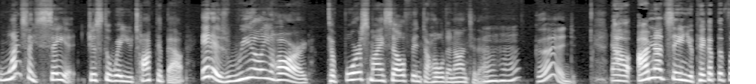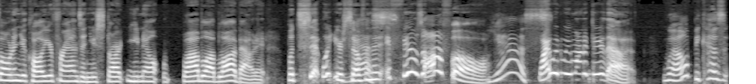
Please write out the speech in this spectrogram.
Once I say it, just the way you talked about, it is really hard to force myself into holding on to that. Mm-hmm. Good. Now, I'm not saying you pick up the phone and you call your friends and you start, you know, blah, blah, blah about it, but sit with yourself and it, it feels awful. Yes. Why would we want to do that? Well, because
